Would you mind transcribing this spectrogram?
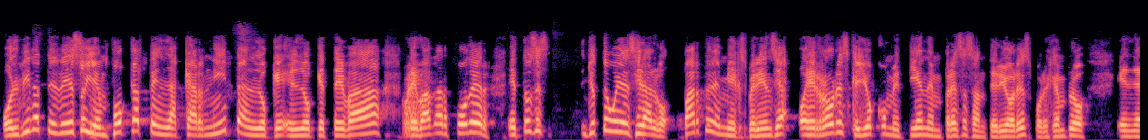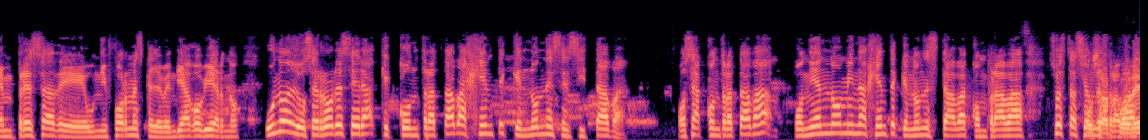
Olvídate de eso y enfócate en la carnita, en lo que, en lo que te va, te va a dar poder. Entonces, yo te voy a decir algo, parte de mi experiencia, errores que yo cometí en empresas anteriores, por ejemplo, en la empresa de uniformes que le vendía a gobierno, uno de los errores era que contrataba gente que no necesitaba. O sea, contrataba, ponía en nómina gente que no necesitaba, compraba su estación O sea, de trabajo,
